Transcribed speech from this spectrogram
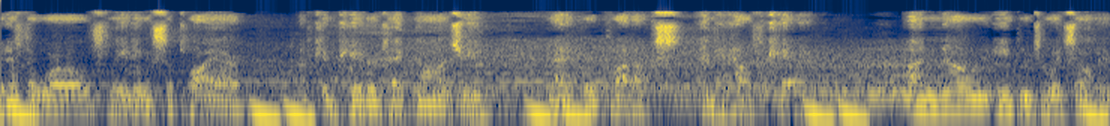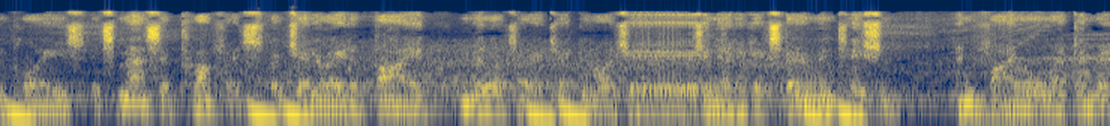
it is the world's leading supplier of computer technology, medical products, and healthcare. Unknown even to its own employees, its massive profits are generated by military technology, genetic experimentation, and viral weaponry.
